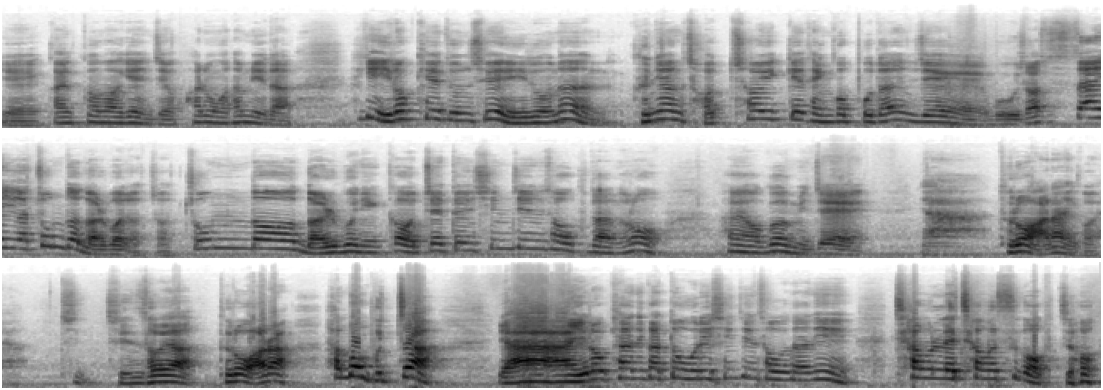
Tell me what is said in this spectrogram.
예, 깔끔하게 이제 활용을 합니다. 이게 이렇게 둔 수의 의도는 그냥 젖혀 있게 된 것보다는 이제 뭐죠? 사이즈가 좀 더 넓어졌죠. 좀 더 넓으니까 어쨌든 신진서 구단으로 하여금 이제 야 들어와라 이거야. 진, 진서야 들어와라. 한번 붙자. 야 이렇게 하니까 또 우리 신진서 구단이 참을래 참을 수가 없죠.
